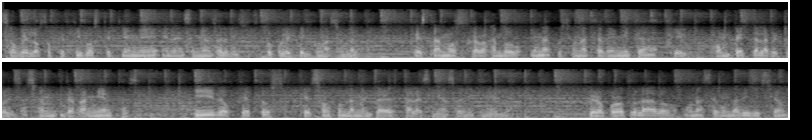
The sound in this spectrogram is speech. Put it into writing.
sobre los objetivos que tiene en la enseñanza del Instituto Politécnico Nacional, estamos trabajando una cuestión académica que compete a la virtualización de herramientas y de objetos que son fundamentales para la enseñanza de ingeniería. Pero por otro lado, una segunda división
